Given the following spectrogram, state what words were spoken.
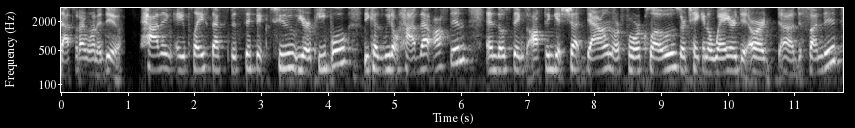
that's what I want to do having a place that's specific to your people because we don't have that often. And those things often get shut down or foreclosed or taken away or de- or uh, defunded.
